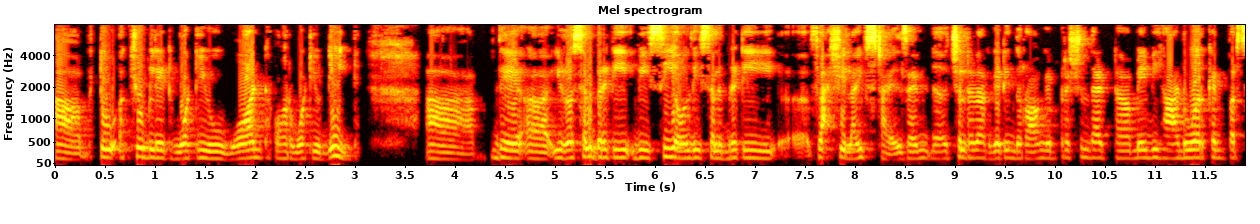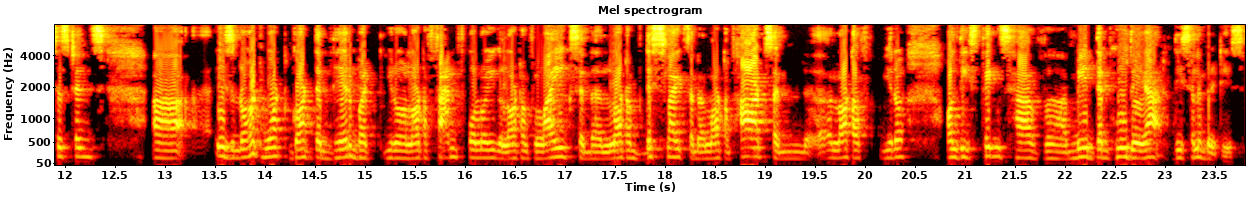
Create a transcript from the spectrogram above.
uh, to accumulate what you want or what you need. Uh, they, uh, you know, celebrity, we see all these celebrity uh, flashy lifestyles and uh, children are getting the wrong impression that maybe hard work and persistence is not what got them there, but, you know, a lot of fan following, a lot of likes and a lot of dislikes and a lot of hearts and a lot of, you know, all these things have made them who they are, these celebrities.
